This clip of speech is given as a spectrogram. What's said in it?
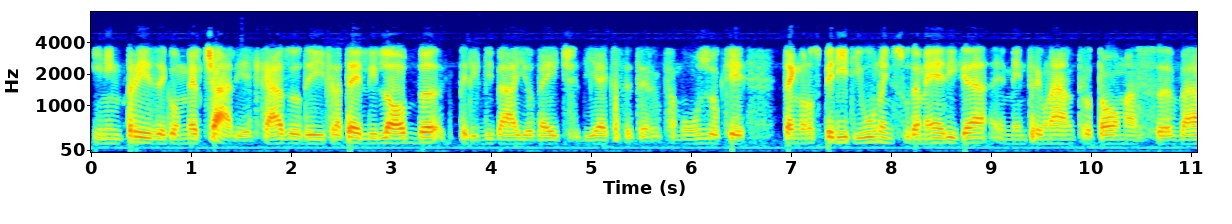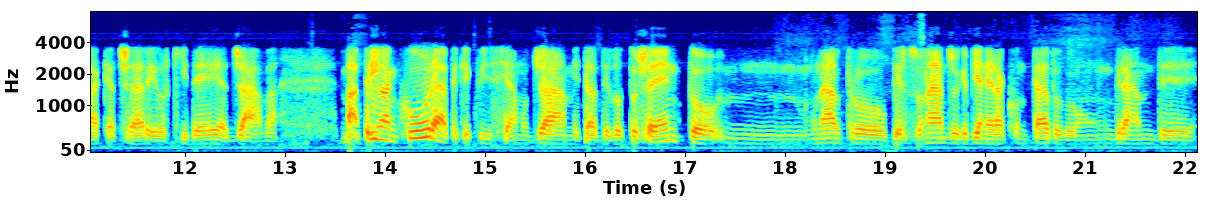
in imprese commerciali. È il caso dei fratelli Lobb per il vivaio Veitch di Exeter, famoso, che vengono spediti uno in Sud America mentre un altro, Thomas, va a cacciare orchidee a Java. Ma prima ancora, perché qui siamo già a metà dell'Ottocento, mm, un altro personaggio che viene raccontato con grande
